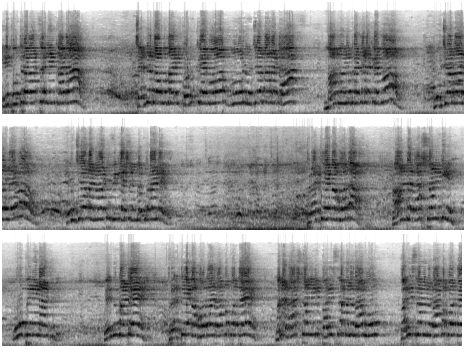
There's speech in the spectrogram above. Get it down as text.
ఇది పుత్రవాత్సల్యం కాదా. చంద్రబాబు గారి కొడుకేమో మూడు ఉద్యోగాలట. మామూలు ప్రజలకేమో ఉద్యోగాలు లేవు. ఉద్యోగ నోటిఫికేషన్లు కూడా లేవు. ప్రత్యేక హోదా ఆంధ్ర రాష్ట్రానికి ఊపిరి లాంటిది. ఎందుకంటే ప్రత్యేక హోదా రాకపోతే మన రాష్ట్రానికి పరిశ్రమలు రావు. పరిశ్రమలు రాకపోతే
